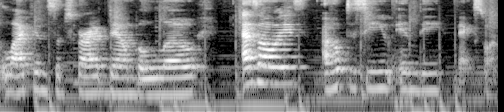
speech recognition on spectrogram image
like and subscribe down below. As always, I hope to see you in the next one.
